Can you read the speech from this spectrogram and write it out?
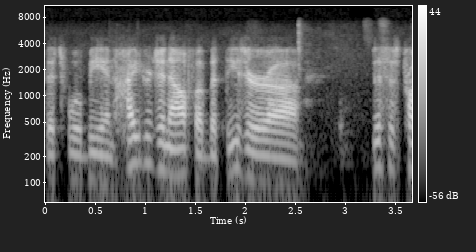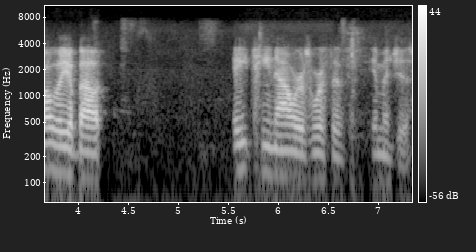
that will be in hydrogen alpha, but these are, uh, this is probably about 18 hours worth of images.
